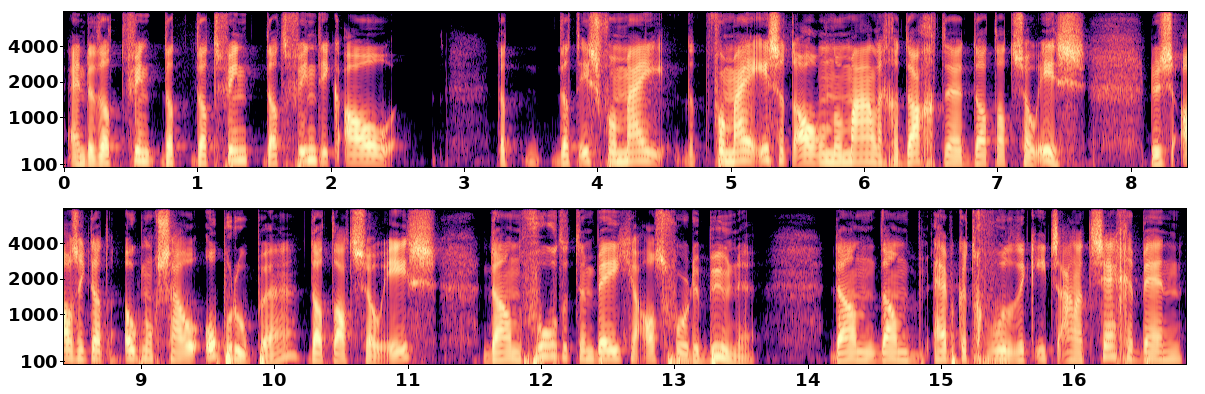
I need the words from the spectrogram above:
En dat, dat, vind, dat, dat, vind, dat vind ik al. Dat, dat is voor mij, dat, voor mij is het al een normale gedachte dat dat zo is. Dus als ik dat ook nog zou oproepen dat dat zo is, dan voelt het een beetje als voor de bühne. Dan, dan heb ik het gevoel dat ik iets aan het zeggen ben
